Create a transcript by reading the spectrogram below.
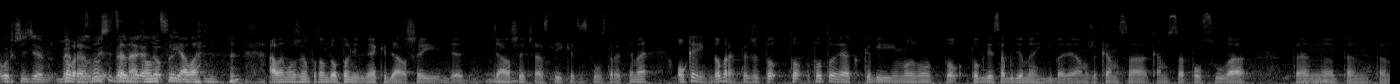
určite Dobre, veľmi, sme síce na konci, ale, ale môžeme potom doplniť v nejakej ďalšej, ďalšej časti, keď sa spolu stretneme. OK, dobre, takže to, to, toto je ako keby možno to, to kde sa budeme hýbať, ja, že kam sa, kam sa posúva ten, ten, ten,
